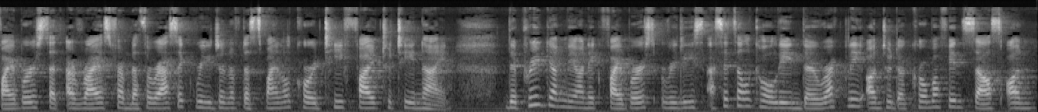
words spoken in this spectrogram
fibers that arise from the thoracic region of the spinal cord T5 to T9. The preganglionic fibers release acetylcholine directly onto the chromaffin cells on,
